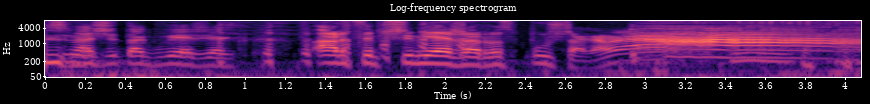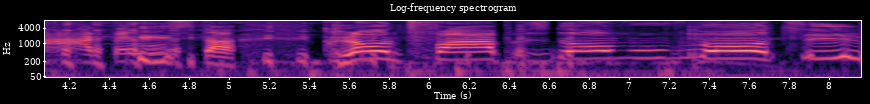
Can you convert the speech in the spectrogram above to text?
Zaczyna się tak, wiesz, jak w Arce Przymierza rozpuszcza. Aaaa! Te usta. Klątwa znowu w nocy.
